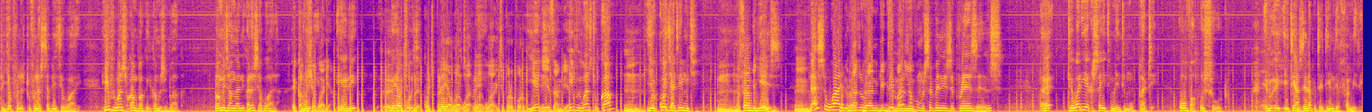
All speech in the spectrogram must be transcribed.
tujja kufuna tufuna stability why? If he wants to come back he comes back. Bamwitangani kalasha bwala ekalusha bwalya yali Coach coach. player wa- wa- wa- wa chiporoporo yes. eye zambia. If he wants to come ye coach atimu ki Mm, musambi yes. Coach Mm. that's why because of, Ryan Giggs because of Museveni's presence uh, tewali excitement mu party over who should it, has erupted in the family.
